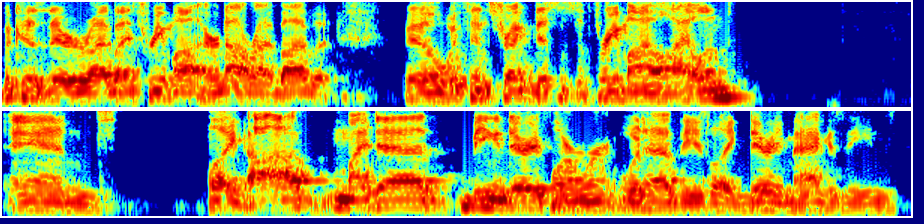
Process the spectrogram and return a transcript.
because they're right by three mile, or not right by, but you know, within striking distance of Three Mile Island. And like I, my dad, being a dairy farmer, would have these like dairy magazines.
